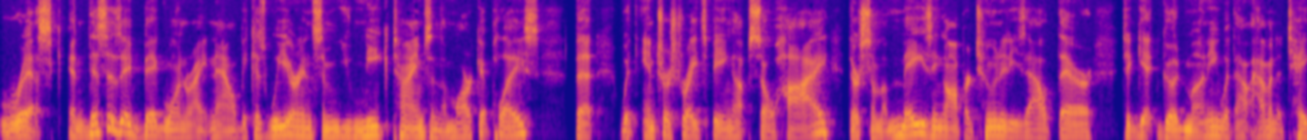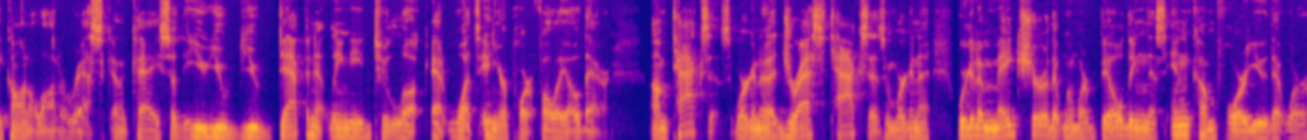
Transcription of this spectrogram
risk. And this is a big one right now because we are in some unique times in the marketplace that with interest rates being up so high, there's some amazing opportunities out there to get good money without having to take on a lot of risk. Okay. So you you you definitely need to look at what's in your portfolio there um, taxes. We're going to address taxes, and we're going to we're going to make sure that when we're building this income for you, that we're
